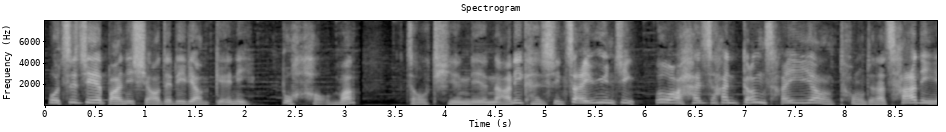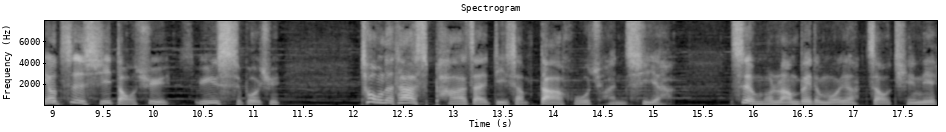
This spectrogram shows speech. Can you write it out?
我直接把你想要的力量给你，不好吗？赵天烈哪里肯信？再运劲，哇，还是和刚才一样痛得他差点要窒息倒去。晕死过去，痛得他是趴在地上大呼喘气呀、啊！这么狼狈的模样，赵天烈，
